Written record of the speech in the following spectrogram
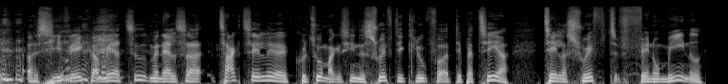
og sige, at vi ikke har mere tid. Men altså, tak til uh, Kulturmagasinet Swifty Klub for at debattere Taylor Swift-fænomenet.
